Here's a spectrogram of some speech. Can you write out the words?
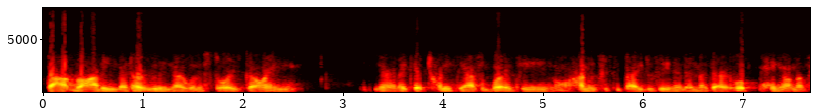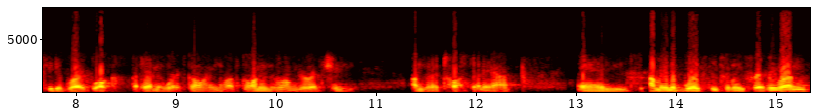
start writing. They don't really know where the story's going. You know, they get 20,000 words in or 150 pages in and then they go, oh, hang on, I've hit a roadblock. I don't know where it's going or I've gone in the wrong direction. I'm going to toss that out. And, I mean, it works differently for everyone,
